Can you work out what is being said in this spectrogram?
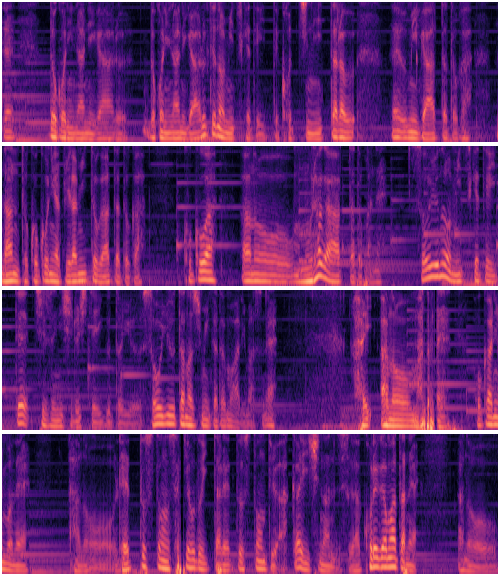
てどこに何があるどこに何があるっていうのを見つけていってこっちに行ったら、ね、海があったとかなんとここにはピラミッドがあったとかここはあの村があったとかねそういうのを見つけていって地図に記していくというそういう楽しみ方もありますね。はいあのまたね他にもねあのレッドストーン先ほど言ったレッドストーンという赤い石なんですがこれがまたねあの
